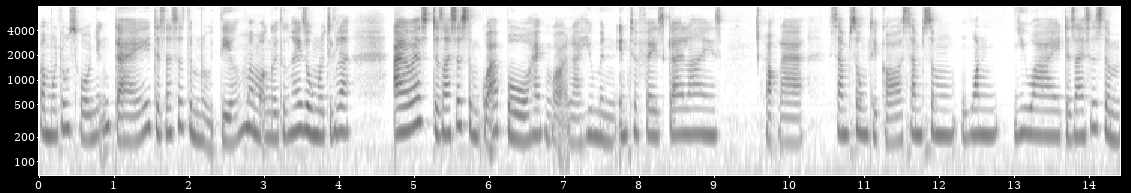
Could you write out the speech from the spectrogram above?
và một trong số những cái design system nổi tiếng mà mọi người thường hay dùng đó chính là iOS design system của Apple hay còn gọi là Human Interface Guidelines hoặc là Samsung thì có Samsung One UI Design System.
